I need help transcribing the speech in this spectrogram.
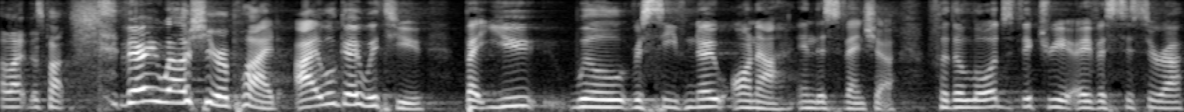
like this part. Very well, she replied, I will go with you, but you will receive no honor in this venture, for the Lord's victory over Sisera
